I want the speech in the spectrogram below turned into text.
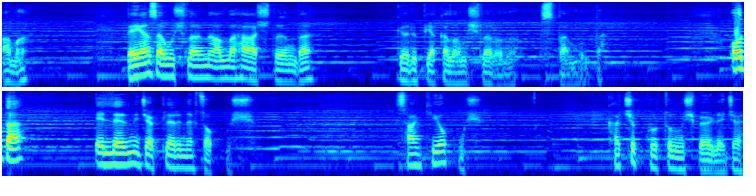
Ama beyaz avuçlarını Allah'a açtığında görüp yakalamışlar onu İstanbul'da. O da ellerini ceplerine sokmuş. Sanki yokmuş. Kaçıp kurtulmuş böylece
